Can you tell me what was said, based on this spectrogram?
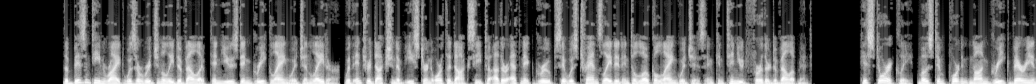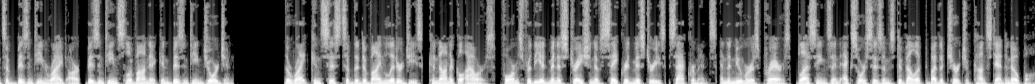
The Byzantine Rite was originally developed and used in Greek language and later, with introduction of Eastern Orthodoxy to other ethnic groups it was translated into local languages and continued further development. Historically, most important non-Greek variants of Byzantine Rite are, Byzantine Slavonic and Byzantine Georgian. The rite consists of the divine liturgies, canonical hours, forms for the administration of sacred mysteries sacraments and the numerous prayers, blessings and exorcisms developed by the Church of Constantinople.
